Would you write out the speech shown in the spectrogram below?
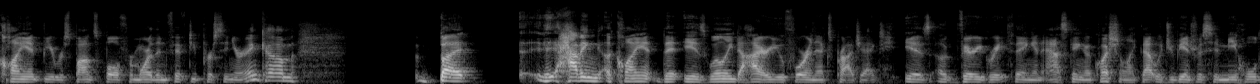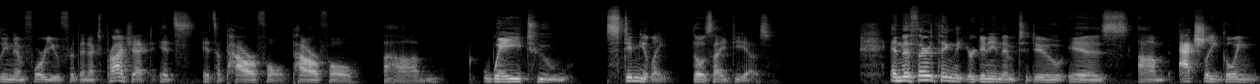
client be responsible for more than 50% of your income. But uh, having a client that is willing to hire you for a next project is a very great thing and asking a question like that would you be interested in me holding them for you for the next project it's it's a powerful powerful um, way to stimulate those ideas and the third thing that you're getting them to do is um, actually going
